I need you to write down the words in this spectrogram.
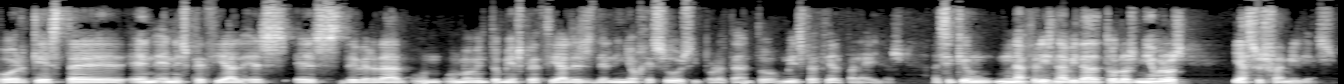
porque este en, en especial es, es de verdad un, un momento muy especial, es del niño Jesús y por lo tanto muy especial para ellos. Así que un- una feliz Navidad a todos los miembros y a sus familias.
